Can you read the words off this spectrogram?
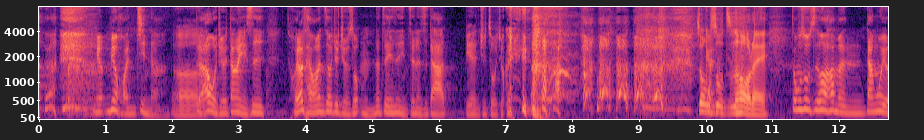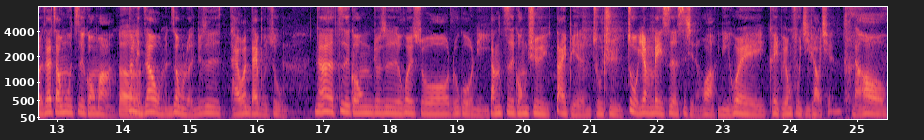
没有没有环境啊，呃，对啊，我觉得当然也是回到台湾之后就觉得说，嗯，那这件事情真的是大家别人去做就可以。种树之后嘞，种树之后，他们单位有在招募志工嘛？嗯那你知道我们这种人就是台湾待不住，那他的自工就是会说，如果你当自工去带别人出去做一样类似的事情的话，你会可以不用付机票钱，然后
